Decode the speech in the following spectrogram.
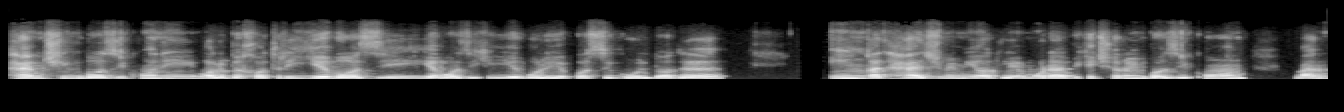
همچین بازی کنیم حالا به خاطر یه بازی یه بازی که یه گل یه پاس گل داده اینقدر حجمه میاد روی مربی که چرا این بازیکن من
